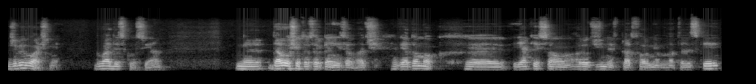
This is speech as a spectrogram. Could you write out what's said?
żeby właśnie była dyskusja. Dało się to zorganizować. Wiadomo, jakie są rodziny w Platformie Obywatelskiej,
